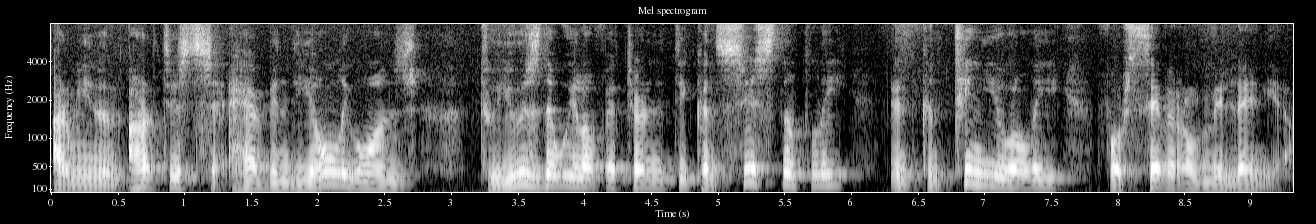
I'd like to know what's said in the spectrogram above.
Armenian artists have been the only ones to use the Wheel of Eternity consistently and continually for several millennia.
